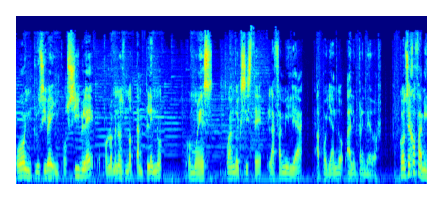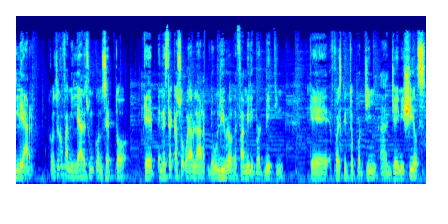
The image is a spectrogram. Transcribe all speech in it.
o inclusive imposible, o por lo menos no tan pleno como es cuando existe la familia apoyando al emprendedor. Consejo familiar. Consejo familiar es un concepto que en este caso voy a hablar de un libro, de Family Board Meeting, que fue escrito por Jim and Jamie Shields,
